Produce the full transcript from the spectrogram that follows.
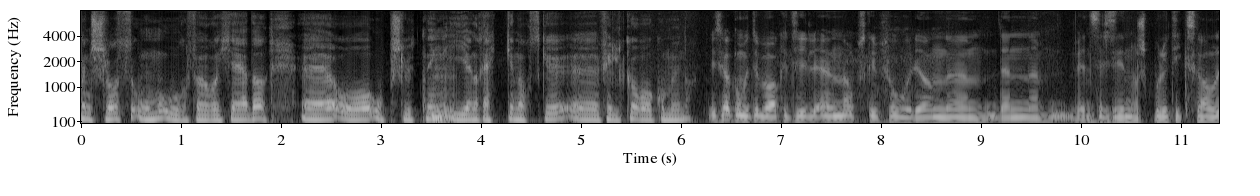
men slåss om ordførerkjeder og oppslutning i en rekke norske Eh, fylker og kommuner. Vi skal komme tilbake til en oppskrift for hvordan eh, den eh, venstresiden i norsk politikk skal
